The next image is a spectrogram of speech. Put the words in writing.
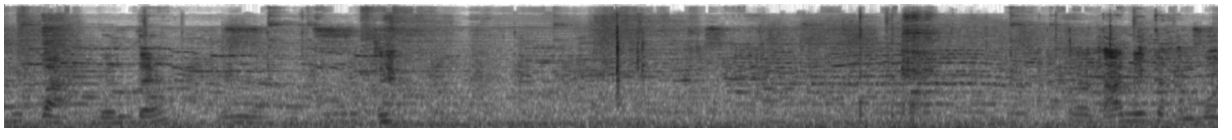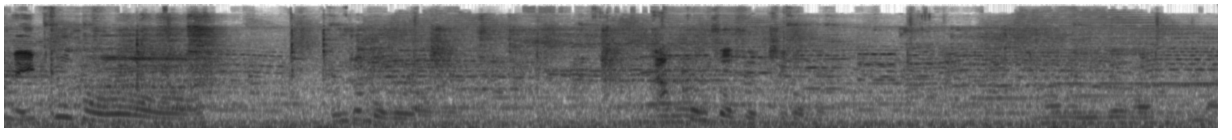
그러니까 뭔데? 몰라. 난 이렇게 한 번에 익혀서 먼저 먹으려고. 땅콩 써서 찍어 먹어. 나는 이래 가서 몰라.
